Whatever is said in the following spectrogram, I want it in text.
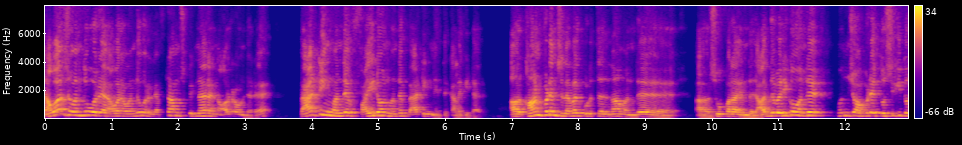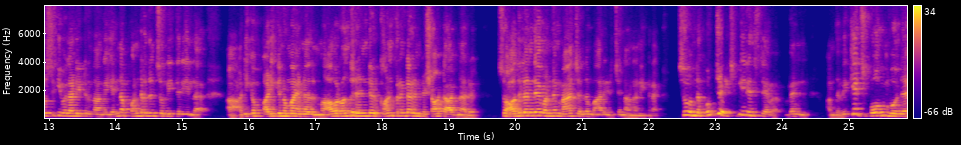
நவாஸ் வந்து ஒரு அவரை வந்து ஒரு left arm spinner and allrounder batting வந்து ஃபைவ் டவுன் வந்து பேட்டிங் நேற்று கலக்கிட்டாரு. அவர் கான்ஃபிடன்ஸ் லெவல் கொடுத்தது தான் வந்து சூப்பரா இருந்தது. அது வரைக்கும் வந்து கொஞ்சம் அப்படியே தொசுக்கி தொசுக்கி விளையாடிட்டு இருந்தாங்க. என்ன பண்றதுன்னு சொல்லி தெரியல. அடிக்க அடிக்கணுமா என்னதுமா அவர் வந்து ரெண்டு கான்பிடண்டா ரெண்டு ஷாட் ஆடினாரு. ஸோ அதுல இருந்தே வந்து மேட்ச் வந்து மாறிடுச்சு நான் நினைக்கிறேன். ஸோ இந்த கொஞ்சம் எக்ஸ்பீரியன்ஸ் தேவை. வென் அந்த விக்கெட்ஸ் போகும்போது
